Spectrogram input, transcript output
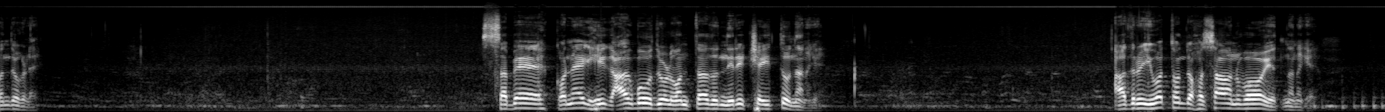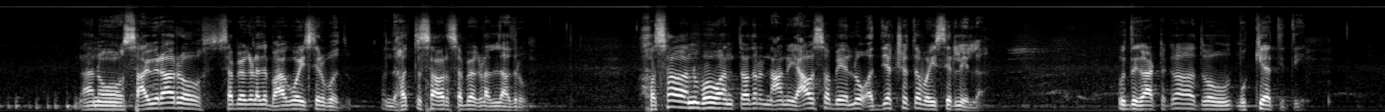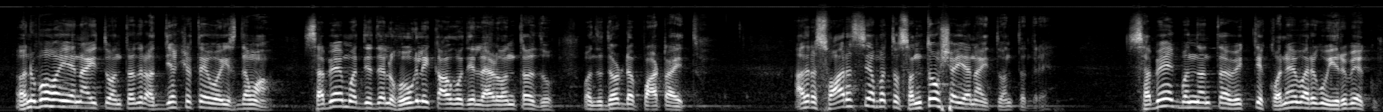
ಬಂಧುಗಳೇ. ಸಭೆ ಕೊನೆಗೆ ಹೀಗೆ ಆಗ್ಬೋದು ನಿರೀಕ್ಷೆ ಇತ್ತು ನನಗೆ. ಆದರೆ ಇವತ್ತೊಂದು ಹೊಸ ಅನುಭವ ಇತ್ತು ನನಗೆ. ನಾನು ಸಾವಿರಾರು ಸಭೆಗಳಲ್ಲಿ ಭಾಗವಹಿಸಿರ್ಬೋದು, ಒಂದು ಹತ್ತು ಸಾವಿರ ಸಭೆಗಳಲ್ಲಾದರೂ. ಹೊಸ ಅನುಭವ ಅಂತಂದ್ರೆ ನಾನು ಯಾವ ಸಭೆಯಲ್ಲೂ ಅಧ್ಯಕ್ಷತೆ ವಹಿಸಿರಲಿಲ್ಲ. ಉದ್ಘಾಟಕ ಅಥವಾ ಮುಖ್ಯ ಅತಿಥಿ. ಅನುಭವ ಏನಾಯಿತು ಅಂತಂದ್ರೆ ಅಧ್ಯಕ್ಷತೆ ವಹಿಸಿದವ. ಸಭೆ ಮಧ್ಯದಲ್ಲಿ ಹೋಗ್ಲಿಕ್ಕೆ ಆಗೋದಿಲ್ಲ ಹೇಳುವಂಥದ್ದು ಒಂದು ದೊಡ್ಡ ಪಾಠ ಆಯಿತು. ಆದರೆ ಸ್ವಾರಸ್ಯ ಮತ್ತು ಸಂತೋಷ ಏನಾಯಿತು ಅಂತಂದರೆ ಸಭೆಗೆ ಬಂದಂಥ ವ್ಯಕ್ತಿ ಕೊನೆವರೆಗೂ ಇರಬೇಕು.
